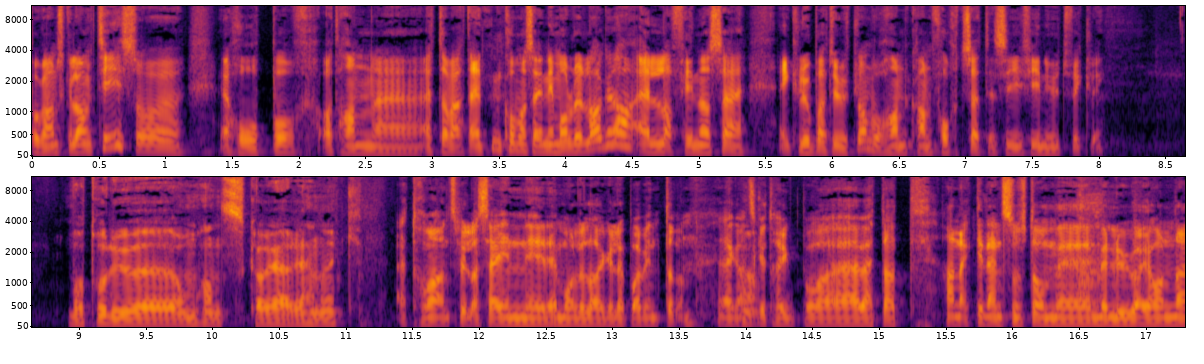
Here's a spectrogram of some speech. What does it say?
på ganske lang tid. Så jeg håper at han eh, etter hvert enten kommer seg inn i Molde-laget, da, eller finner seg en klubb av et utland hvor han kan fortsette sin fine utvikling. Hva tror du eh, om hans karriere, Henrik? Jeg tror han spiller seg inn i det målelaget i løpet av vinteren. Jeg er ganske trygg på Jeg vet at Han er ikke den som står med, med lua i hånda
